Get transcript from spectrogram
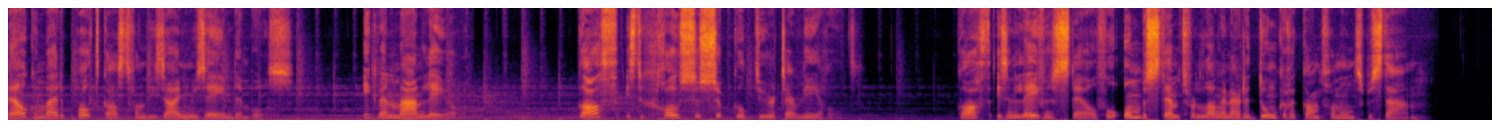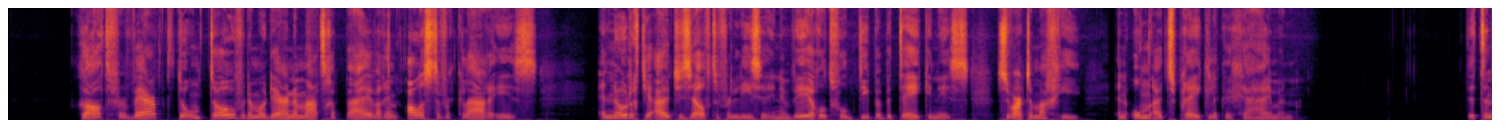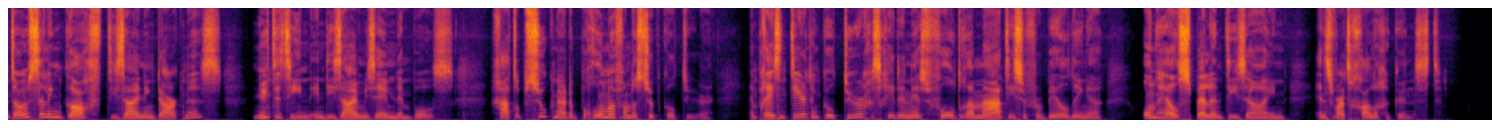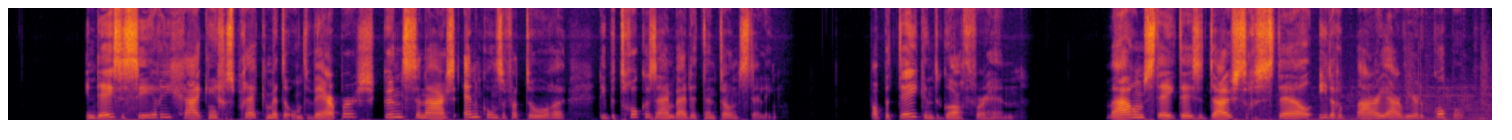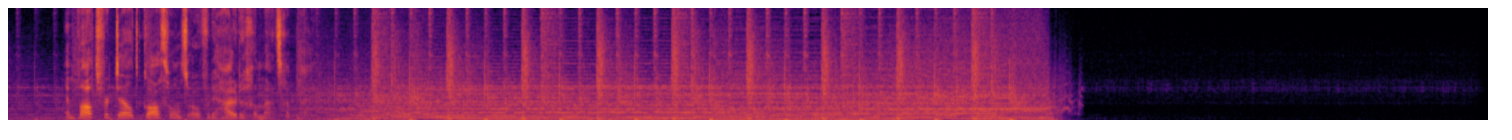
Welkom bij de podcast van Design Museum Den Bosch. Ik ben Maan Leo. Goth is de grootste subcultuur ter wereld. Goth is een levensstijl vol onbestemd verlangen naar de donkere kant van ons bestaan. Goth verwerpt de onttoverde moderne maatschappij waarin alles te verklaren is en nodigt je uit jezelf te verliezen in een wereld vol diepe betekenis, zwarte magie en onuitsprekelijke geheimen. De tentoonstelling Goth Designing Darkness, nu te zien in Design Museum Den Bosch, gaat op zoek naar de bronnen van de subcultuur en presenteert een cultuurgeschiedenis vol dramatische verbeeldingen, onheilspellend design en zwartgallige kunst. In deze serie ga ik in gesprek met de ontwerpers, kunstenaars en conservatoren die betrokken zijn bij de tentoonstelling. Wat betekent goth voor hen? Waarom steekt deze duistere stijl iedere paar jaar weer de kop op? En wat vertelt goth ons over de huidige maatschappij?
